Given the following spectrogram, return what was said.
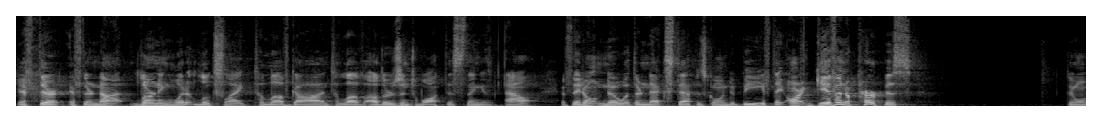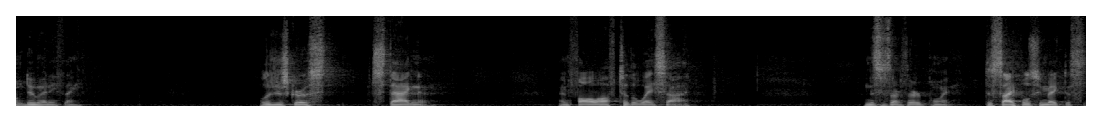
If they're, if they're not learning what it looks like to love God and to love others and to walk this thing out, if they don't know what their next step is going to be, if they aren't given a purpose, they won't do anything. They'll just grow stagnant and fall off to the wayside. And this is our third point. Disciples who make dis-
